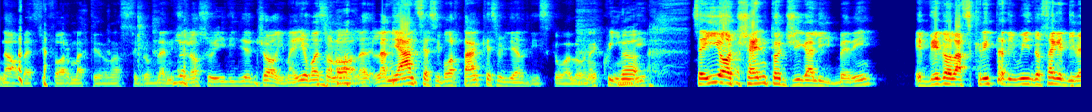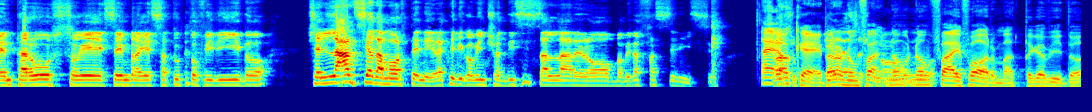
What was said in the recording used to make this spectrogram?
No, beh, sui format non ho questi problemi, ce l'ho sui videogiochi, ma io poi sono... La, la mia ansia si porta anche sugli hard disk, Wallone, quindi No. se io ho 100 giga liberi e vedo la scritta di Windows, sai che diventa rosso, che sembra che sta tutto finito, c'è l'ansia da morte nera, e quindi comincio a disinstallare roba, mi dà fastidissimo. eh, Però ok, però non, fa- n'ho non- fai format, capito?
